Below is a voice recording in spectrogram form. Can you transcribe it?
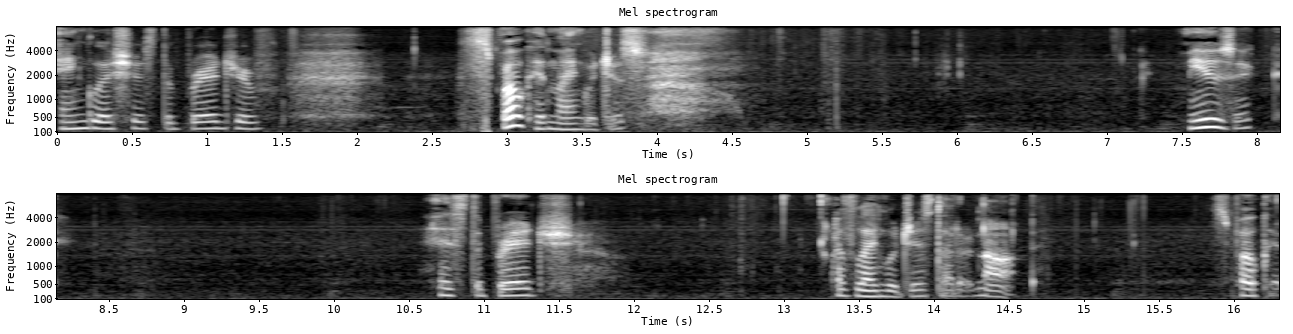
English is the bridge of spoken languages. Music is the bridge of languages that are not spoken.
